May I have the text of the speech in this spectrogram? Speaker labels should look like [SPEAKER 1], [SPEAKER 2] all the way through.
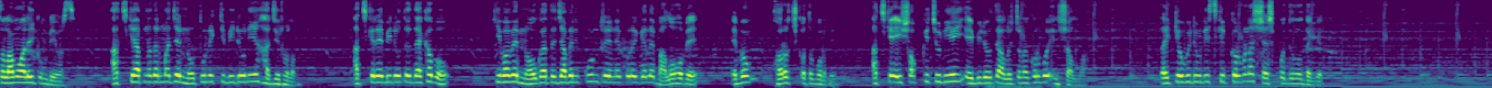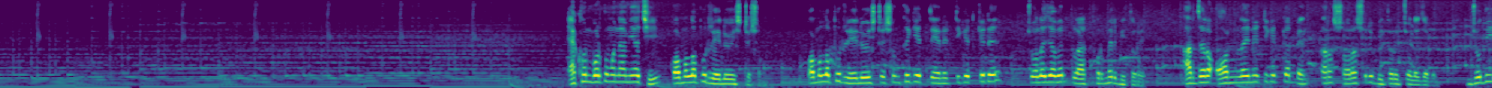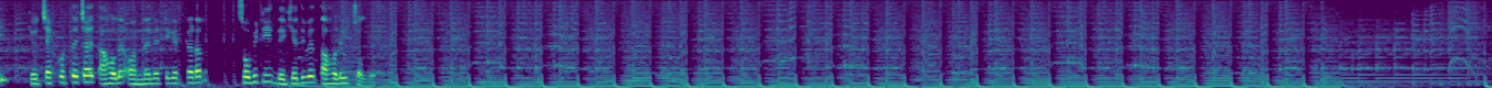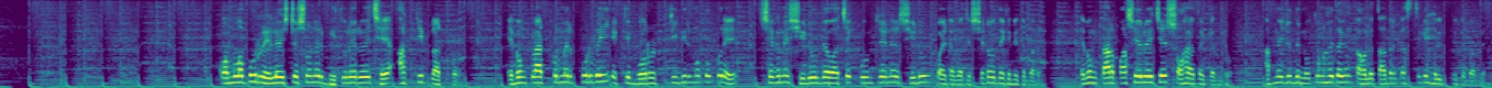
[SPEAKER 1] আসসালামু আলাইকুম ভিউয়ার্স। আজকে আপনাদের মাঝে নতুন একটি ভিডিও নিয়ে হাজির হলাম। আজকের এই ভিডিওতে দেখাবো কীভাবে নওগাঁতে যাবেন, কোন ট্রেনে করে গেলে ভালো হবে এবং খরচ কত পড়বে। আজকে এই সব কিছু নিয়েই এই ভিডিওতে আলোচনা করব ইনশাল্লাহ তাই কেউ ভিডিওটি স্কিপ করবে না, শেষ পর্যন্ত দেখবেন। এখন বর্তমানে আমি আছি Kamalapur railway station. Kamalapur railway station থেকে ট্রেনের টিকিট কেটে চলে যাবেন প্ল্যাটফর্মের ভিতরে। আর যারা অনলাইনে টিকিট কাটবেন, তারা সরাসরি ভিতরে চলে যাবেন। যদি কেউ চেক করতে চায়, তাহলে অনলাইনে টিকিট কাটার ছবিটি দেখিয়ে দিবেন, তাহলেই চলবে। কমলাপুর রেলওয়ে স্টেশনের ভিতরে রয়েছে আটটি প্ল্যাটফর্ম এবং প্ল্যাটফর্মের পূর্বেই একটি বড় টিভির মতো করে সেখানে শিডিউল দেওয়া আছে কোন ট্রেনের শিডিউল কয়টা বাজে সেটাও দেখে নিতে পারেন এবং তার পাশে রয়েছে সহায়তা কেন্দ্র। আপনি যদি নতুন হয়ে থাকেন তাহলে তাদের কাছ থেকে হেল্প নিতে পারবেন।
